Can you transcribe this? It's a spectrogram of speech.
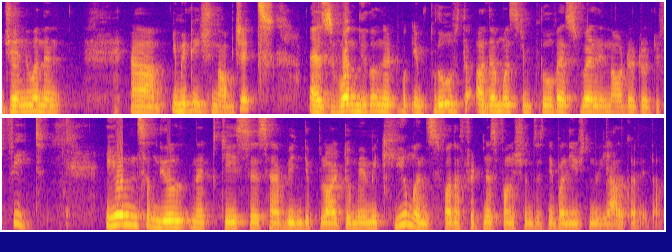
genuine and uh, imitation objects. As one neural network improves the other must improve as well in order to defeat. Even some neural net cases have been deployed to mimic humans for the fitness functions in evolutionary algorithm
